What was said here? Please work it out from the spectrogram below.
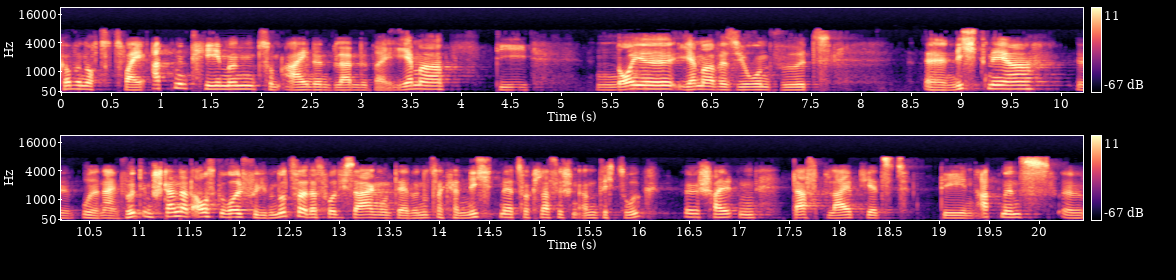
Kommen wir noch zu zwei Admin-Themen. Zum einen bleiben wir bei Yammer. Die neue Yammer-Version wird äh, nicht mehr, äh, oder nein, wird im Standard ausgerollt für die Benutzer, das wollte ich sagen, und der Benutzer kann nicht mehr zur klassischen Ansicht zurückschalten. Das bleibt jetzt den Admins äh,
